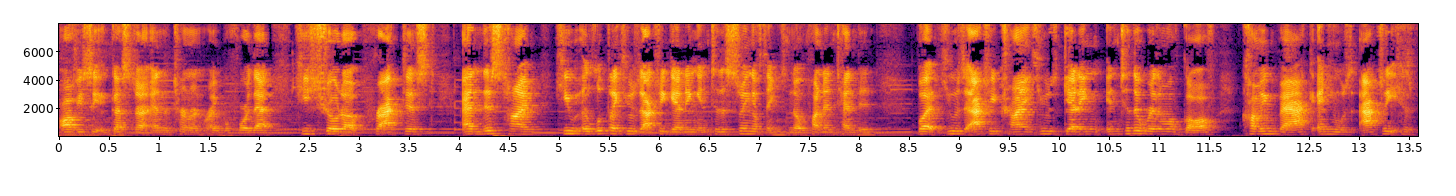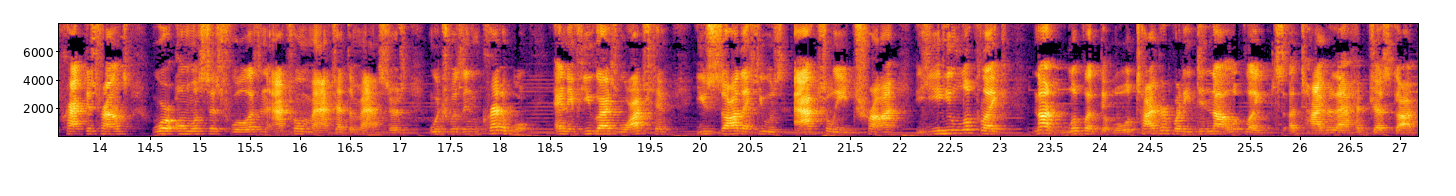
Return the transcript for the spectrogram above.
obviously Augusta and the tournament right before that. He showed up, practiced, and this time he it looked like he was actually getting into the swing of things. No pun intended. But he was actually trying. He was getting into the rhythm of golf, coming back, and he was actually his practice rounds were almost as full as an actual match at the Masters, which was incredible. And if you guys watched him, you saw that he was actually trying. He, he looked like not look like the old Tiger, but he did not look like a Tiger that had just got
